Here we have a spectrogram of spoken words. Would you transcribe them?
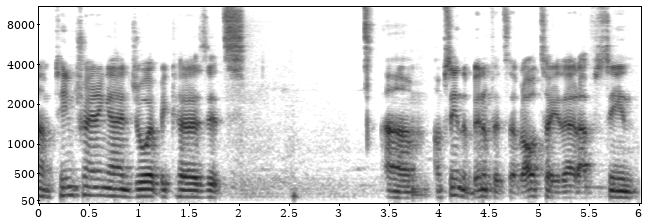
um, team training I enjoy it because it's um, I'm seeing the benefits of it. I'll tell you that. I've seen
